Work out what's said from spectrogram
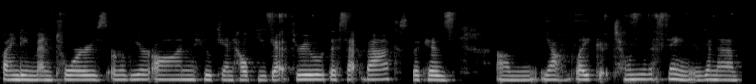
finding mentors earlier on who can help you get through the setbacks because um, yeah like Toni was saying you're gonna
